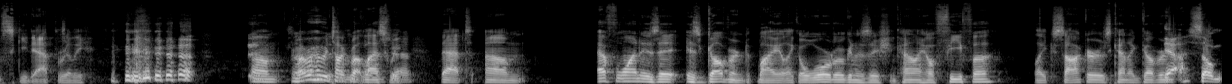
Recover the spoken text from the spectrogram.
ski dap really. um, remember how we talked about last week that um, F1 is a, is governed by like a world organization, kind of like how FIFA, like soccer, is kind of governed. Yeah, so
